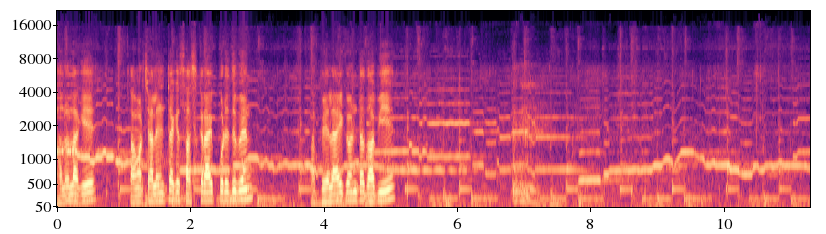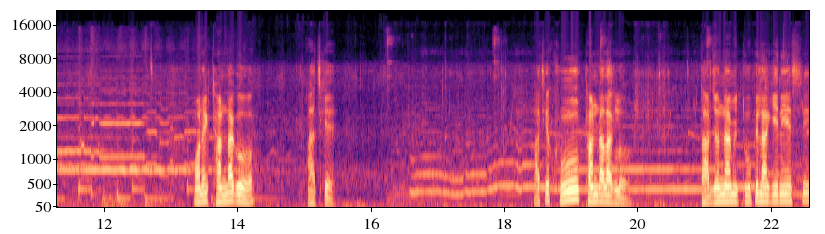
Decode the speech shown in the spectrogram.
ভালো লাগে, তো আমার চ্যানেলটাকে সাবস্ক্রাইব করে দেবেন আর বেল আইকনটা দাবিয়ে। অনেক ঠান্ডা গো আজকে। আজকে খুব ঠান্ডা লাগল। তার জন্য আমি টুপি লাগিয়ে নিয়ে এসেছি।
